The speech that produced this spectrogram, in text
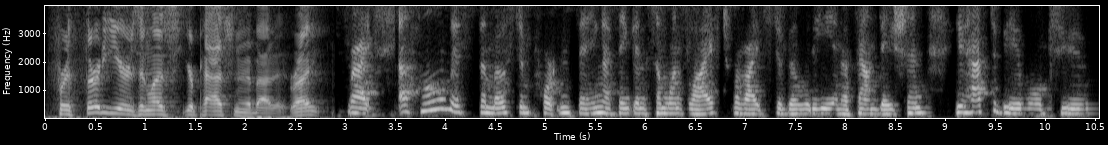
for 30 years unless you're passionate about it, right? Right. A home is the most important thing, I think, in someone's life to provide stability and a foundation. You have to be able to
